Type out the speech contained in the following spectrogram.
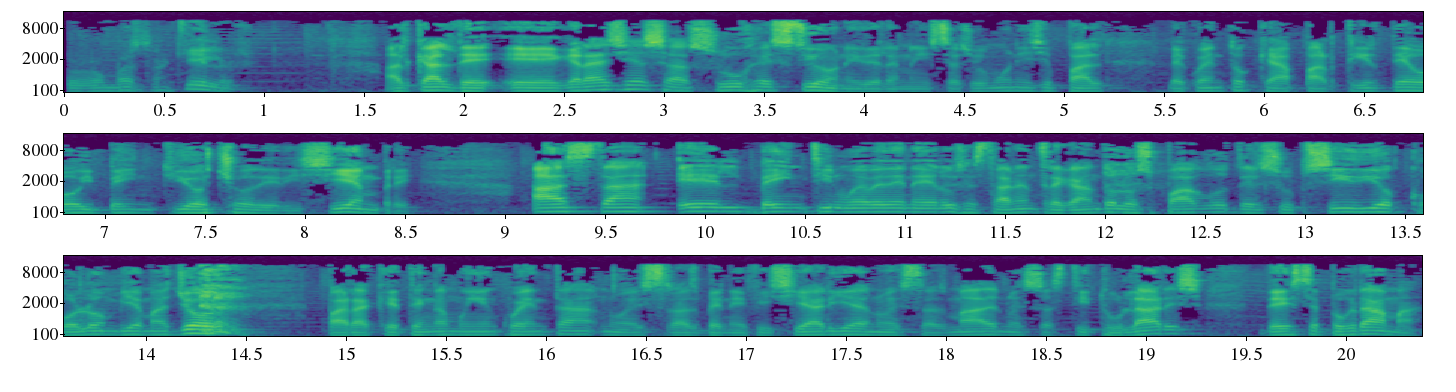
sus rumbas tranquilos. Alcalde, eh, gracias a su gestión y de la administración municipal, le cuento que a partir de hoy, 28 de diciembre, hasta el 29 de enero se están entregando los pagos del subsidio Colombia Mayor para que tengan muy en cuenta nuestras beneficiarias, nuestras madres, nuestras titulares de este programa.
